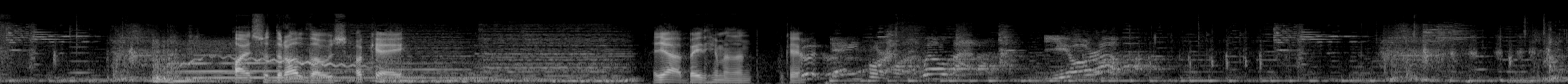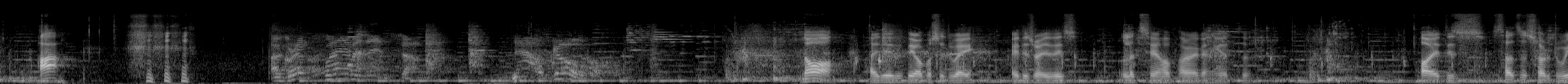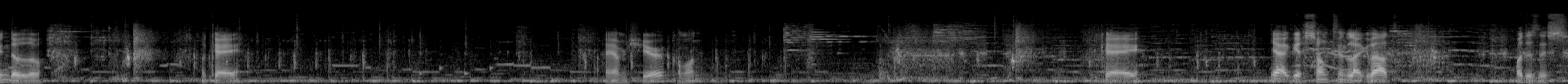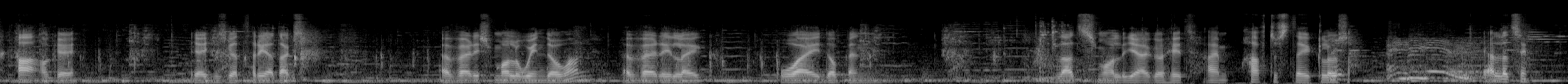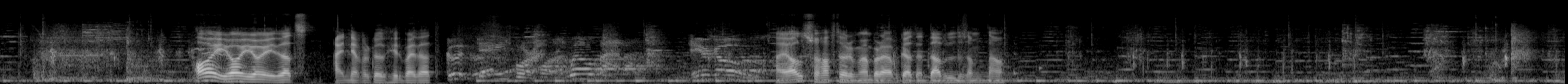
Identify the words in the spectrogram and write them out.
I should roll those. Okay. Yeah, bait him and then... Okay. Good day for swell battle. You're up. Ah! A great slam and then some. Now go. No! I did it the opposite way. It is what it is. Let's see how far I can get to. Oh, it is such a short window though. Okay. I am here, come on. Okay. Yeah, I guess something like that. What is this? Ah, okay. Yeah, he's got three attacks. A very small window one, a very like wide open. That's small. Yeah, go hit. I have to stay close. Yeah, let's see. Oi, oi, oi. That's. I never got hit by that. Good day for a swell battle. Here goes. I also have to remember I've got a double jump now.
